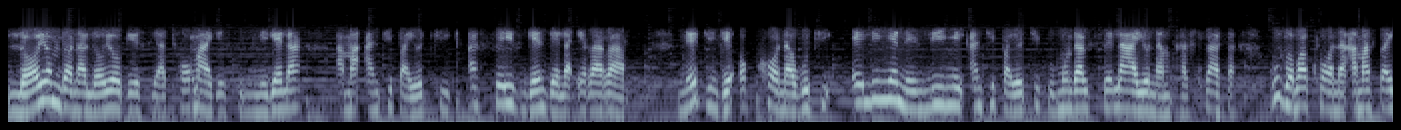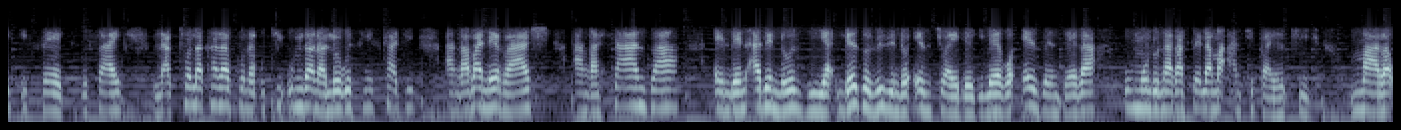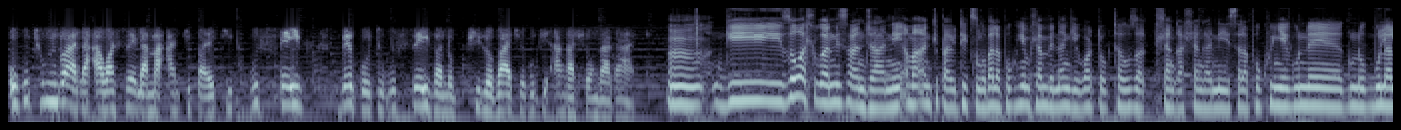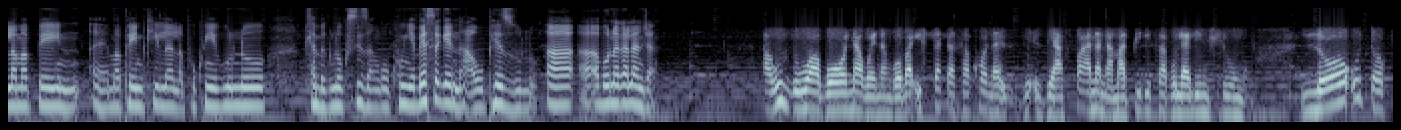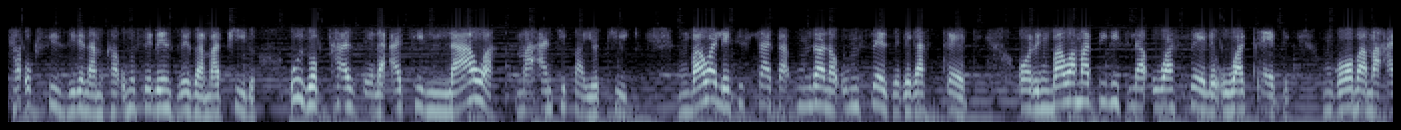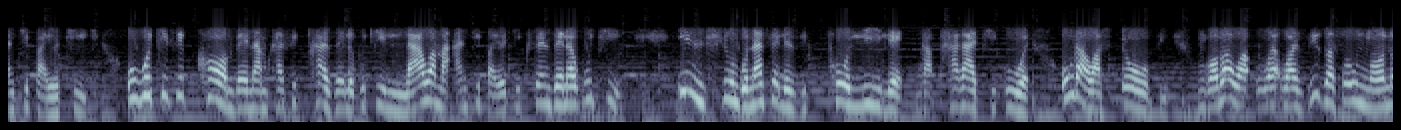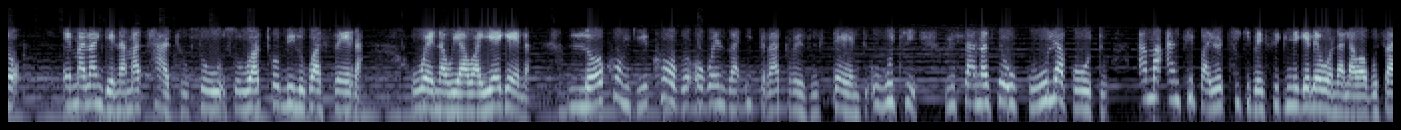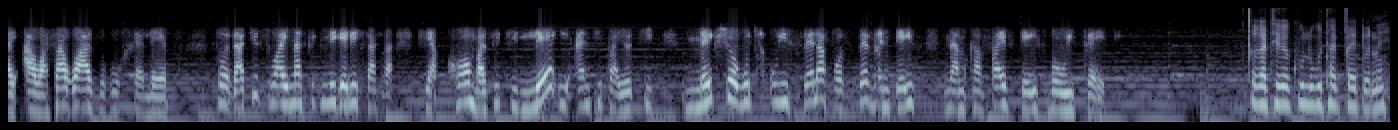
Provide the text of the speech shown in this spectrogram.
loyo mntwana loyo-ke siyathoma-ke simnikela ama-antibiotic asave ngendlela erarabo nedi nje okukhona ukuthi elinye nelinye i-antibiotic umuntu aliselayo namkhasihlahla kuzoba khona ama-side effects kusayi la kutholakhala khona ukuthi umntwana lo kwesinye isikhathi angaba ne-rush angahlanza and then abe noziya lezo zizinto ezijwayelekileko ezenzeka umuntu nakasela ama-antibiotic mara ukuthi umntwana awasele ama-antibiotic kusafe begodwa ukusaiva nobuphilo bakhe ukuthi angahlongakali Mm, ngizowahlukanisa njani ama-antibiotics ngoba lapho okunye mhlawumbe nangekwadoktar uza kuhlangahlanganisa lapho okunye kunokubulala ama-pain eh, ama-pain killer lapho okunye kuno mhlawumbe kunokusiza ngokhunye bese-ke nawo phezulu abonakala njani awuzowabona wena ngoba isihlahla sakhona ziyafana namapilisi abulala inhlungu lo udoktar okusizile namkha umsebenzi wezamaphilo uzokuchazela athi lawa ma-antibiotic ngibawa lesi sihlahla umntwana umseze bekasiqede or ngibawa amapilisi la uwasele uwaqede ngoba ma-antibiotic ukuthi sikukhombe namkha sikuchazele ukuthi lawa ma-antibiotic senzela ukuthi inhlungu nasele zipholile ngaphakathi kuwe ungawastophi ngoba wa, wa, wazizwa sowungcono emalangeni amathathu sowathobile so ukwasela so wena uyawayekela lokho ngikho-ke okwenza i-drug resistant ukuthi mhlana sewugula godu ama-antibiotic besikunikele wona lawa busayi awasakwazi ukuhelebha so that is why nasikunikela ihlahla siyakhomba sithi le i-antibiotic make sure ukuthi uyisela for seven days namkha five days bowuyicede kucakatheke khulu ukuthi acedwe ne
